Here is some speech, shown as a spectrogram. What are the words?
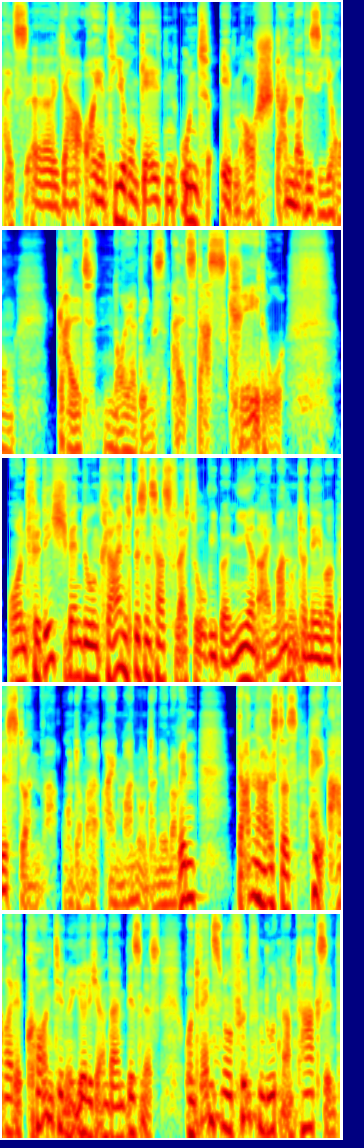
als äh, ja Orientierung gelten und eben auch Standardisierung galt neuerdings als das Credo. Und für dich, wenn du ein kleines Business hast, vielleicht so wie bei mir ein Ein-Mann-Unternehmer bist, ein Ein-Mann-Unternehmerin, dann heißt das, hey, arbeite kontinuierlich an deinem Business. Und wenn es nur fünf Minuten am Tag sind,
